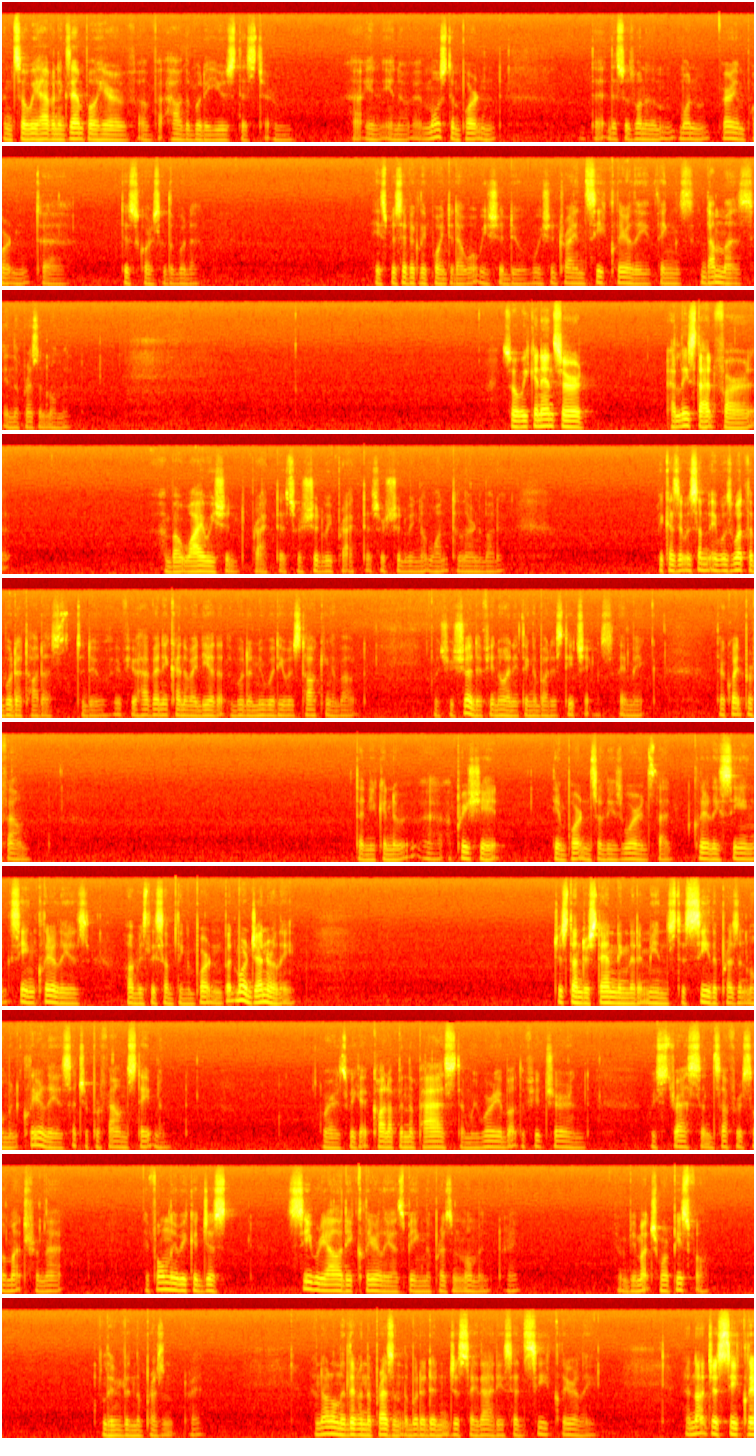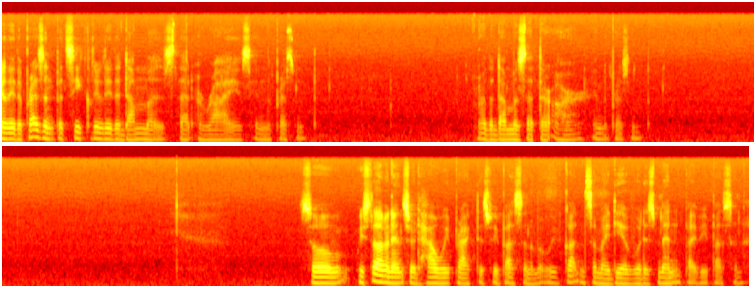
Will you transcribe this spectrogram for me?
And so we have an example here of, of how the Buddha used this term uh, in, in a, a, most important, th this was one of the, one very important uh, discourse of the Buddha. He specifically pointed out what we should do. We should try and see clearly things, dhammas, in the present moment. So we can answer at least that far about why we should practice, or should we practice, or should we not want to learn about it. Because it was some, it was what the Buddha taught us to do. If you have any kind of idea that the Buddha knew what he was talking about, which you should if you know anything about his teachings, they make, they're quite profound. Then you can uh, appreciate the importance of these words. That clearly seeing, seeing clearly is obviously something important, but more generally, just understanding that it means to see the present moment clearly is such a profound statement. Whereas we get caught up in the past and we worry about the future and we stress and suffer so much from that. If only we could just see reality clearly as being the present moment, right? It would be much more peaceful. Live in the present, right? And not only live in the present, the Buddha didn't just say that, he said, see clearly. And not just see clearly the present, but see clearly the dhammas that arise in the present. Or the dhammas that there are in the present. So we still haven't answered how we practice vipassana, but we've gotten some idea of what is meant by vipassana.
